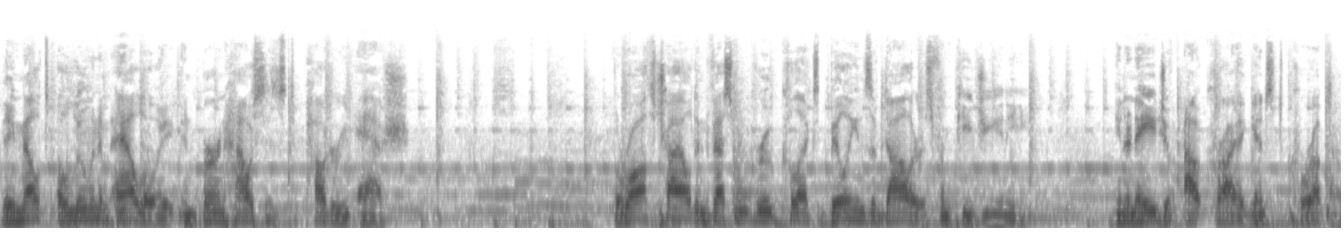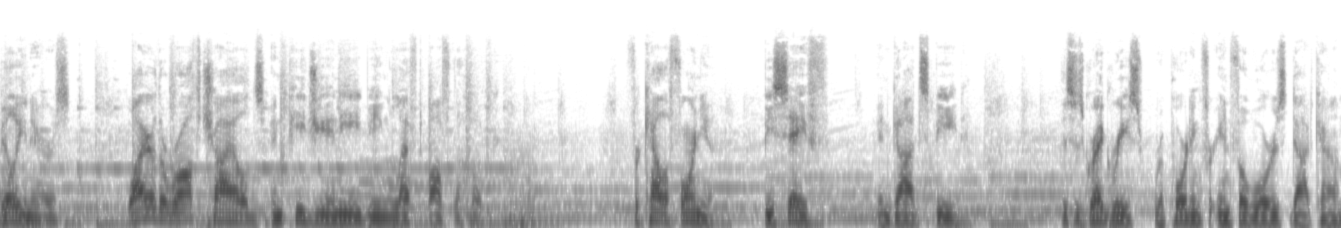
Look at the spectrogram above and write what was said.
They melt aluminum alloy and burn houses to powdery ash. The Rothschild Investment Group collects billions of dollars from PG&E. In an age of outcry against corrupt billionaires, why are the Rothschilds and PG&E being left off the hook? For California, be safe and Godspeed. This is Greg Reese reporting for Infowars.com.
